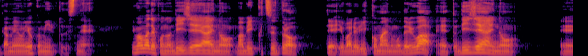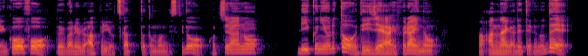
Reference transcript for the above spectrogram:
画面をよく見るとですね、今までこの DJI の Mavic 2 Pro って呼ばれる1個前のモデルは、えっ、ー、と、DJI の、えー、Go4 と呼ばれるアプリを使ったと思うんですけど、こちらのリークによると DJI Fly の、まあ、案内が出てるので、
